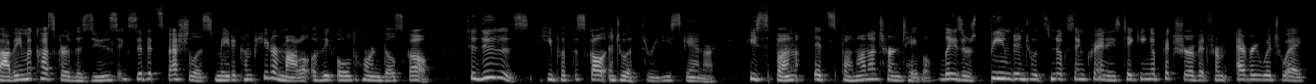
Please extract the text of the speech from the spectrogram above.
Bobby McCusker, the zoo's exhibit specialist, made a computer model of the old hornbill skull. To do this, he put the skull into a 3D scanner. He spun it spun on a turntable. Lasers beamed into its nooks and crannies, taking a picture of it from every which way.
